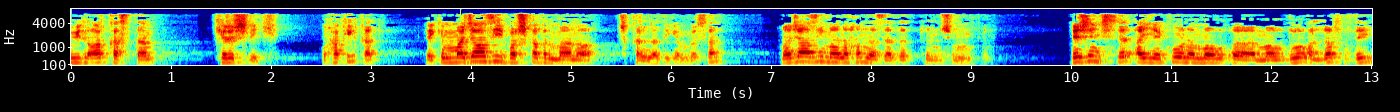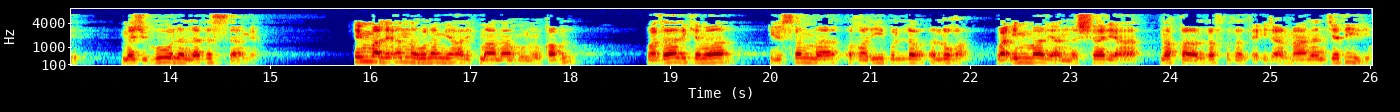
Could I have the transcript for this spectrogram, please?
Uyni orqasidan kirishlik bu haqiqat. Lekin majoziy boshqa bir ma'no chiqariladigan bo'lsa majoziy ma'no ham nazarda tutilishi mumkin beshinchisi موضوع اللفظ مجهولا لدى السامع. إما لأنه لم يعرف معناه من قبل وذلك ما يسمى غريب اللغة. وإما لأن الشارع نقل اللفظة إلى معنى جديد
